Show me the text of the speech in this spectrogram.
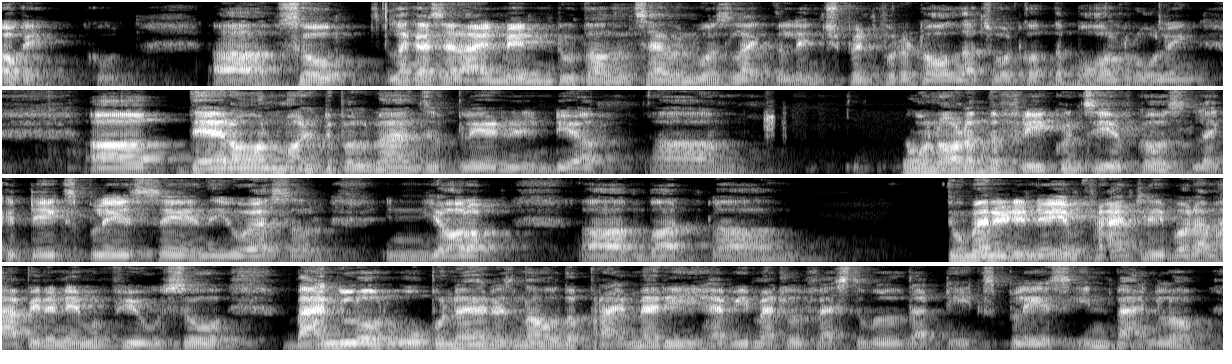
Okay, cool. Uh, so, like I said, Iron Maiden 2007 was like the linchpin for it all. That's what got the ball rolling. Uh, thereon, multiple bands have played in India. Um, though not at the frequency, of course, like it takes place, say, in the US or in Europe. Uh, but um, too many to name, frankly, but I'm happy to name a few. So, Bangalore Open Air is now the primary heavy metal festival that takes place in Bangalore.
